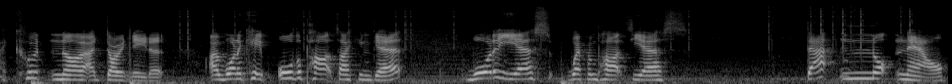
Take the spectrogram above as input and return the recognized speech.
I could... No, I don't need it. I want to keep all the parts I can get. Water, yes. Weapon parts, yes. That, not now.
